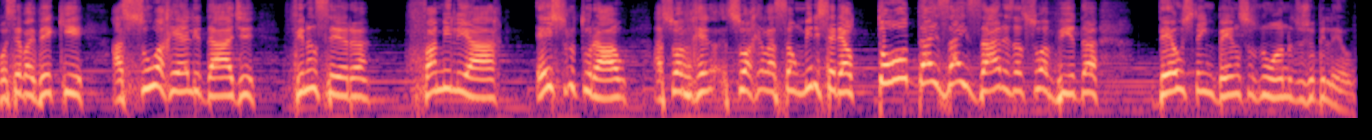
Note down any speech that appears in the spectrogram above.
você vai ver que a sua realidade financeira, familiar, estrutural, a sua, sua relação ministerial, todas as áreas da sua vida, Deus tem bênçãos no ano do jubileu.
